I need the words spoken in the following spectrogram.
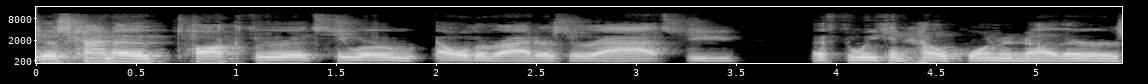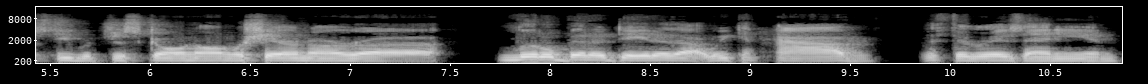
just kind of talk through it, see where elder riders are at, see if we can help one another or see what's just going on. We're sharing our uh, little bit of data that we can have, if there is any, and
